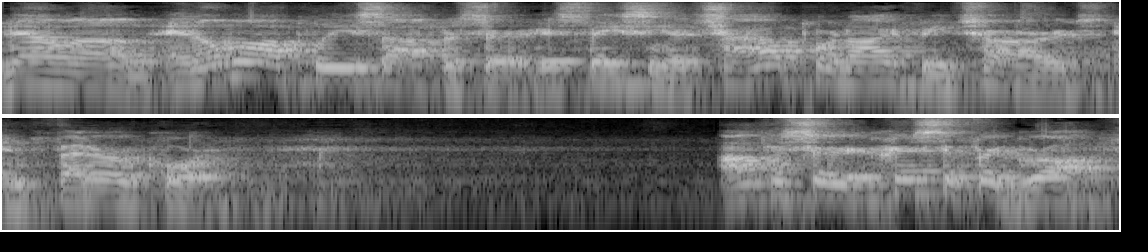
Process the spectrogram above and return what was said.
Now, um, an Omaha police officer is facing a child pornography charge in federal court. Officer Christopher Groff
